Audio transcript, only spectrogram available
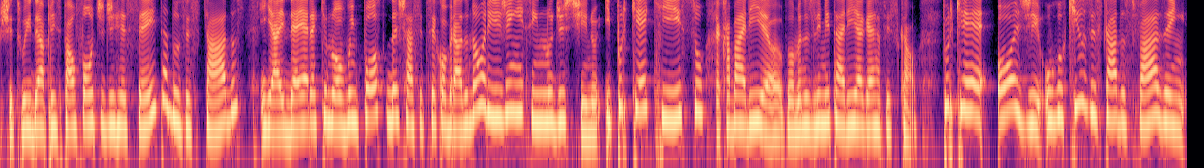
substituído, é a principal fonte de receita dos estados, e a ideia era que o novo imposto deixasse de ser cobrado na origem e sim no destino. E por que que isso acabaria, pelo menos limitaria a guerra fiscal? Porque hoje o que os estados fazem,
